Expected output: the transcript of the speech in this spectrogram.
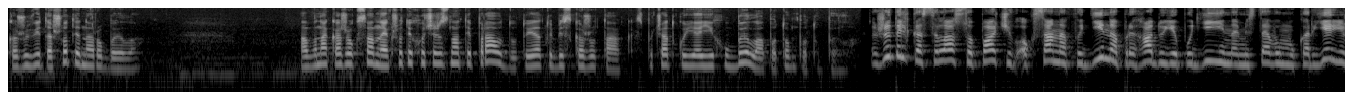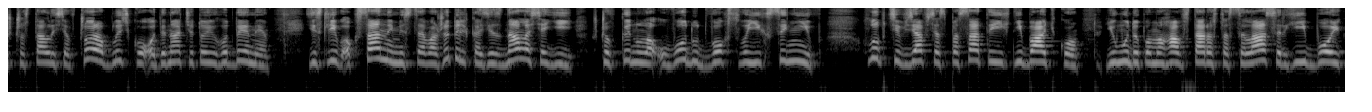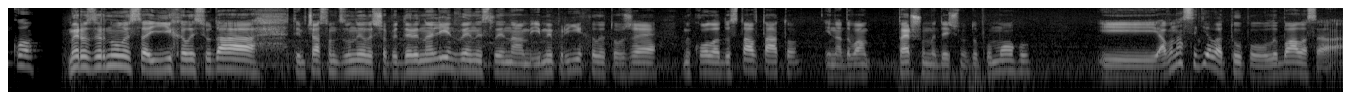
Кажу, Віта, що ти наробила? А вона каже: Оксана, якщо ти хочеш знати правду, то я тобі скажу так. Спочатку я їх убила, а потім потопила. Жителька села Сопачів Оксана Федіна пригадує події на місцевому кар'єрі, що сталися вчора близько 11-ї години. Зі слів Оксани, місцева жителька зізналася їй, що вкинула у воду двох своїх синів. Хлопці взявся спасати їхній батько. Йому допомагав староста села Сергій Бойко. Ми розвернулися і їхали сюди. Тим часом дзвонили, щоб адреналін винесли нам. І ми приїхали, то вже Микола достав тато і надавав першу медичну допомогу. І... А вона сиділа тупо, улибалася.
